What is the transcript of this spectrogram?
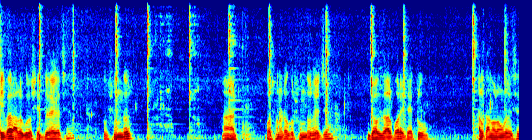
এইবার আলুগুলো সেদ্ধ হয়ে গেছে, খুব সুন্দর। আর কষানোটা খুব সুন্দর হয়েছে। জল দেওয়ার পর এটা একটু হালকা নরম রয়েছে।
